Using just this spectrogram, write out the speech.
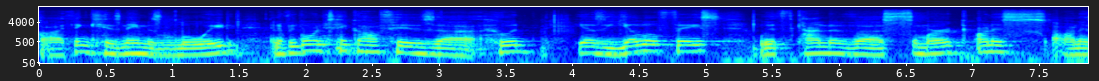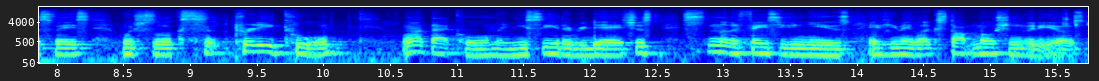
I think his name is Lloyd. And if we go and take off his uh, hood, he has a yellow face with kind of a smirk on his on his face, which looks pretty cool. Well, not that cool. I mean, you see it every day. It's just, it's just another face you can use if you make like stop motion videos.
